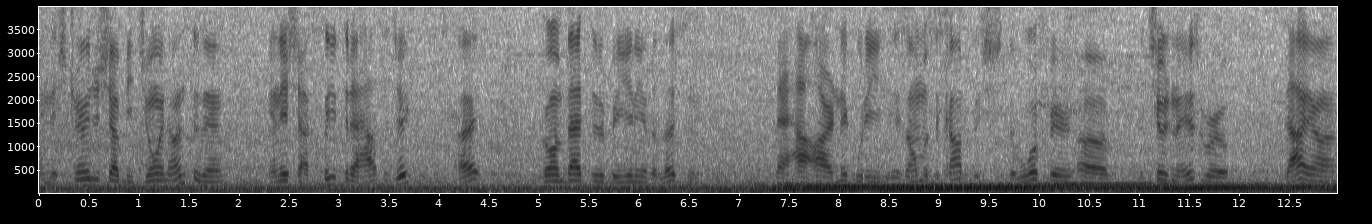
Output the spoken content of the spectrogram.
And the stranger shall be joined unto them, and they shall cleave to the house of Jacob. Right? Going back to the beginning of the lesson, that how our iniquity is almost accomplished. The warfare of the children of Israel, Zion,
